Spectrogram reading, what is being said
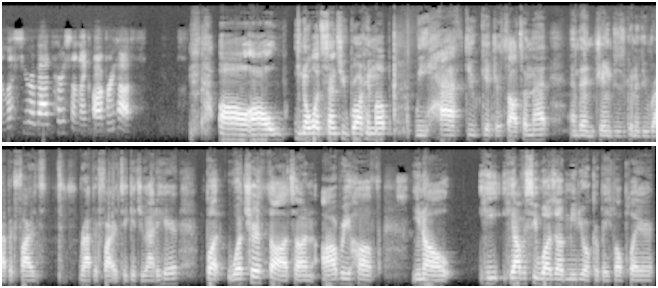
unless you're a bad person like Aubrey Huff. Oh, oh, you know what? Since you brought him up, we have to get your thoughts on that, and then James is gonna do rapid fire, rapid fire to get you out of here. But what's your thoughts on Aubrey Huff? You know, he he obviously was a mediocre baseball player,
